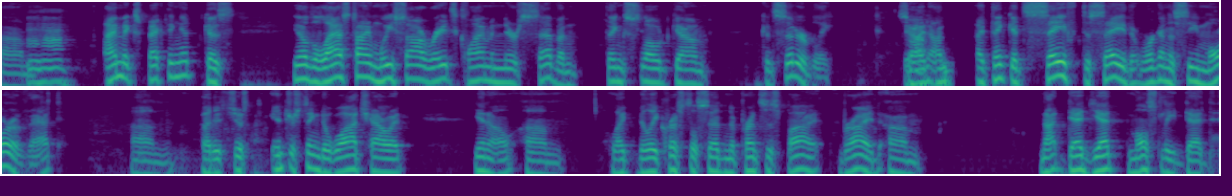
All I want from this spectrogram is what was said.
Um, hmm I'm expecting it because, you know, the last time we saw rates climbing near seven, things slowed down considerably. So I, Yeah. I'm, think it's safe to say that we're going to see more of that. Um, but it's just interesting to watch how it, you know, um, like Billy Crystal said in The Princess Bride, um, not dead yet, mostly dead.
